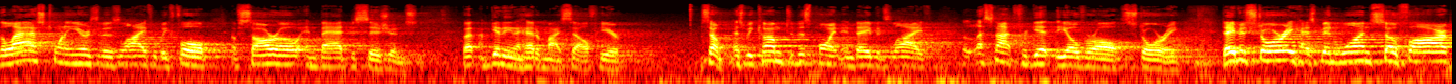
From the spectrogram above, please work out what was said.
The last 20 years of his life will be full of sorrow and bad decisions. But I'm getting ahead of myself here. So, as we come to this point in David's life, let's not forget the overall story. David's story has been one so far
